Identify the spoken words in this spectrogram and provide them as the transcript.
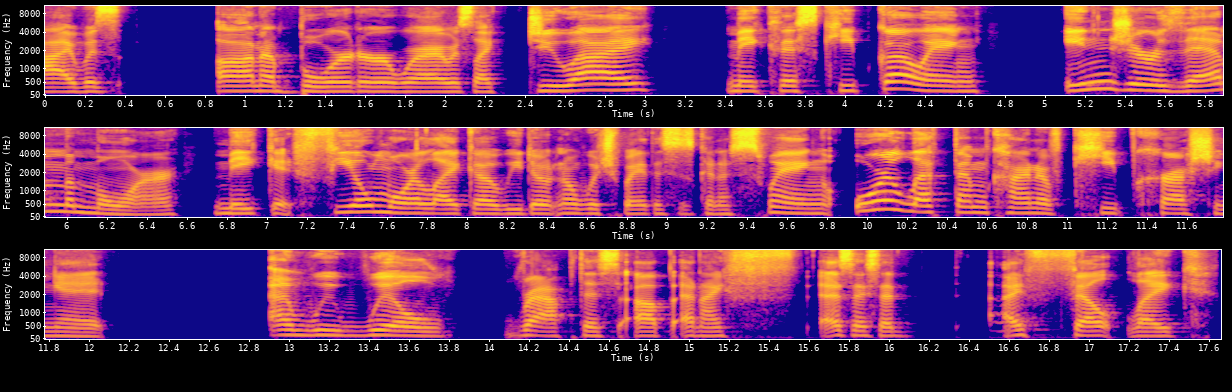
I was on a border where I was like, do I make this keep going, injure them more, make it feel more like a we don't know which way this is going to swing, or let them kind of keep crushing it and we will wrap this up. And I, f- as I said, I felt like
